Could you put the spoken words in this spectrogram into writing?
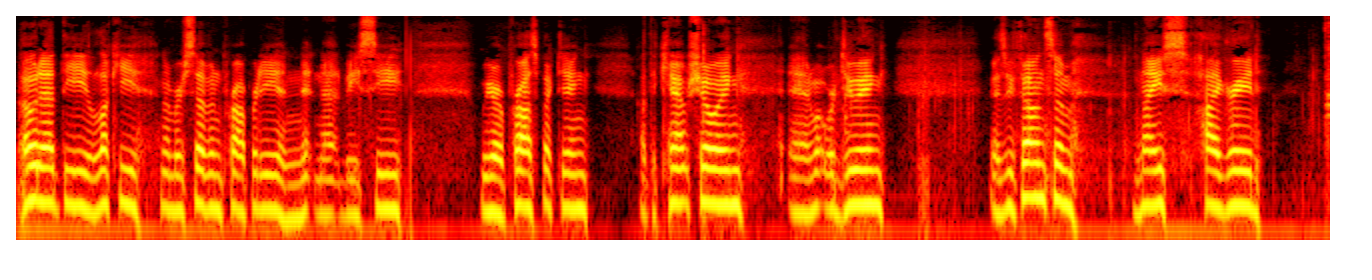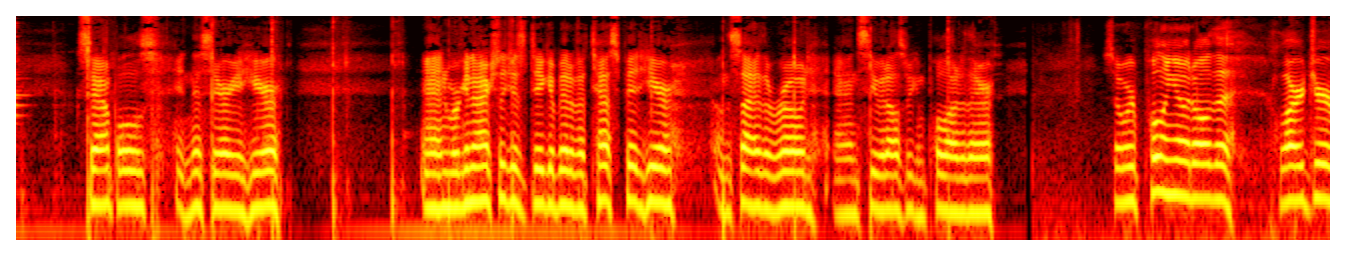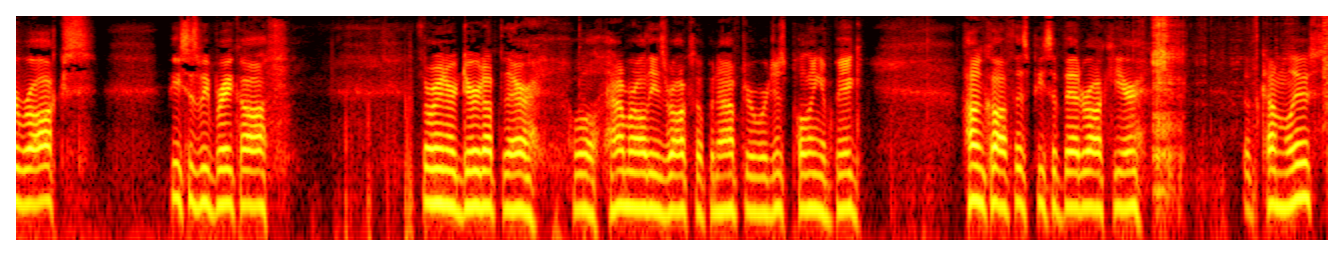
out at the Lucky number 7 property in Nitinat, BC. We are prospecting at the camp showing and what we're doing is we found some nice high grade samples in this area here and we're going to actually just dig a bit of a test pit here on the side of the road and see what else we can pull out of there. So we're pulling out all the larger rocks, pieces we break off throwing our dirt up there. We'll hammer all these rocks open after. We're just pulling a big hunk off this piece of bedrock here that's come loose.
